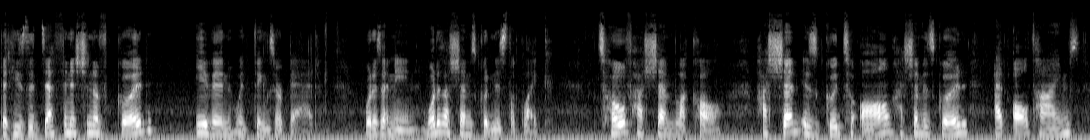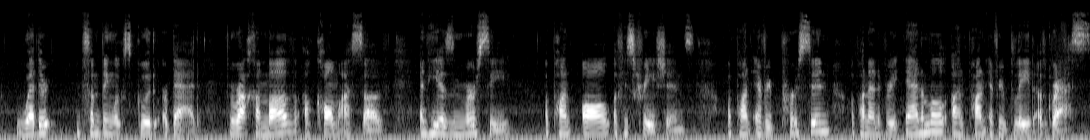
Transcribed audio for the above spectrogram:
that He's the definition of good, even when things are bad. What does that mean? What does Hashem's goodness look like? Tov Hashem lakol. Hashem is good to all. Hashem is good at all times, whether something looks good or bad. V'rachamav al kol asav, and He has mercy upon all of His creations upon every person, upon every animal, upon every blade of grass.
